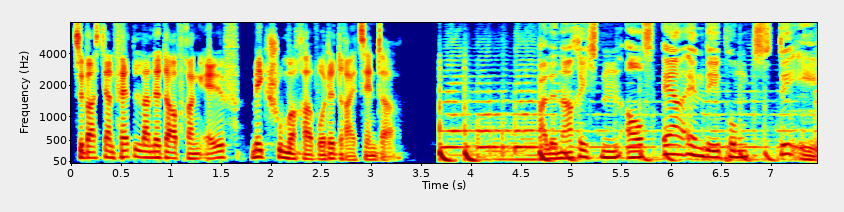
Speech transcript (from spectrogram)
Sebastian Vettel landete auf Rang 11, Mick Schumacher wurde 13. Alle Nachrichten auf rnd.de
